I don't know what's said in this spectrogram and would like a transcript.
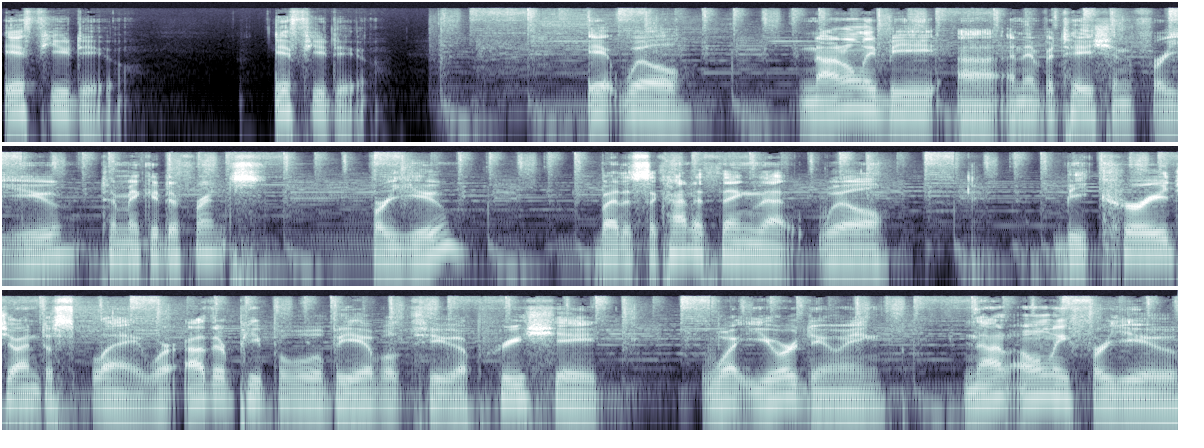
If you do, if you do, it will not only be uh, an invitation for you to make a difference for you, but it's the kind of thing that will be courage on display where other people will be able to appreciate what you're doing, not only for you,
